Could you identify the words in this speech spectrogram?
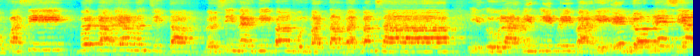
dedikasi inovasi berkarya mencipta bersinergi bangun martabat bangsa itulah inti pribadi Indonesia?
